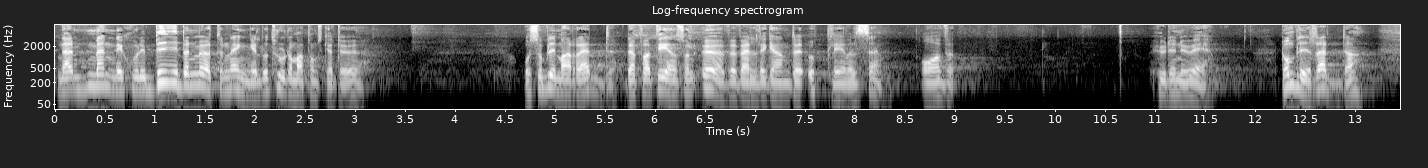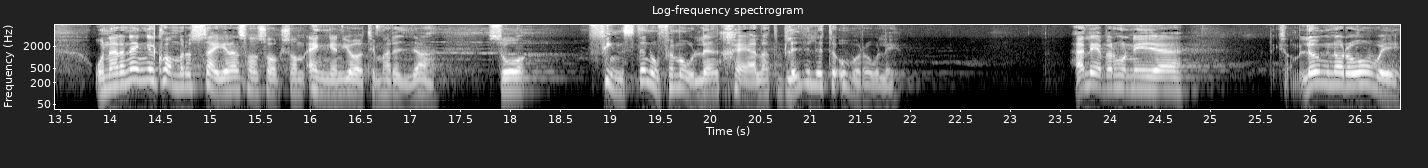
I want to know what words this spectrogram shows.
När människor i Bibeln möter en ängel då tror de att de ska dö. Och så blir man rädd därför att det är en sån överväldigande upplevelse av hur det nu är. De blir rädda. Och när en ängel kommer och säger en sån sak som ängeln gör till Maria så finns det nog förmodligen skäl att bli lite orolig. Här lever hon i eh, liksom, lugn och ro i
